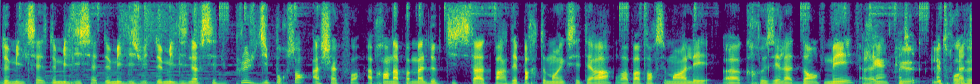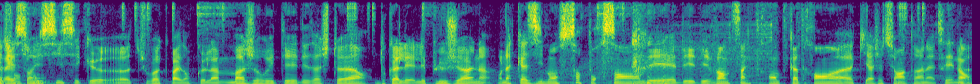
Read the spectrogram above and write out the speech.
2016, 2017, 2018, 2019, c'est du plus 10% à chaque fois. Après on a pas mal de petits stats par département etc. On va pas forcément aller euh, creuser là-dedans, mais rien que truc- les progressions intéressant sont- ici, c'est que euh, tu vois que par exemple que la majorité des acheteurs, en tout cas les, les plus jeunes, on a quasiment 100% des, des, des 25-34 ans euh, qui achètent sur Internet. C'est énorme.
